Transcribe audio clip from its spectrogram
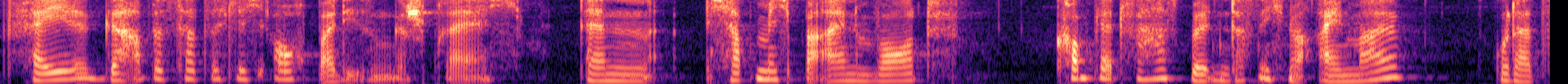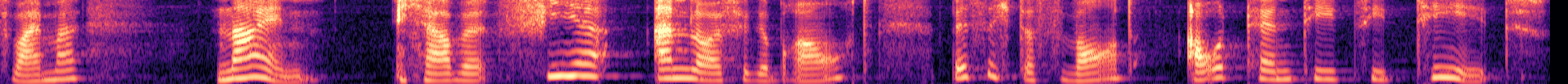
Fail gab es tatsächlich auch bei diesem Gespräch, denn ich habe mich bei einem Wort komplett verhaspelt und das nicht nur einmal oder zweimal. Nein, ich habe vier Anläufe gebraucht, bis ich das Wort Authentizität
